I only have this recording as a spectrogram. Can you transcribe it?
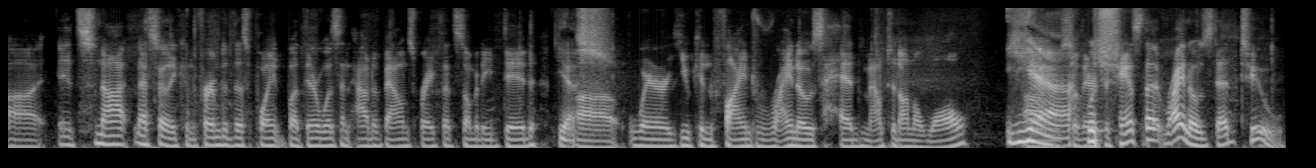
Uh, it's not necessarily confirmed at this point, but there was an out of bounds break that somebody did. Yes. Uh, where you can find Rhino's head mounted on a wall. Um, yeah. so there's which, a chance that Rhino's dead too.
